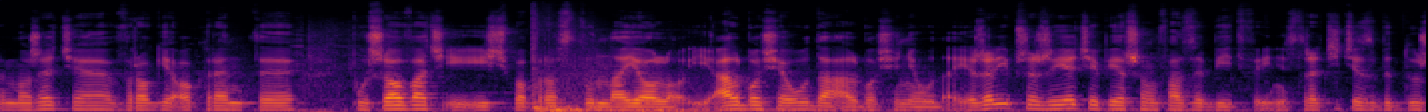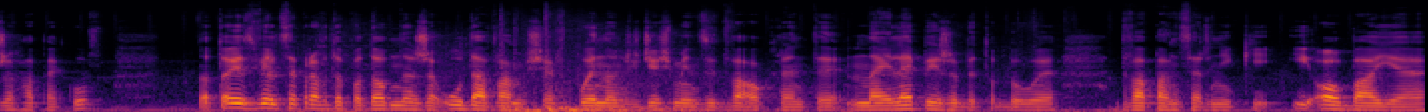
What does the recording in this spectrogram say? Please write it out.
y, możecie wrogie okręty puszować i iść po prostu na jolo i albo się uda, albo się nie uda. Jeżeli przeżyjecie pierwszą fazę bitwy i nie stracicie zbyt dużo hapeków, no to jest wielce prawdopodobne, że uda Wam się wpłynąć gdzieś między dwa okręty. Najlepiej, żeby to były dwa pancerniki i oba je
